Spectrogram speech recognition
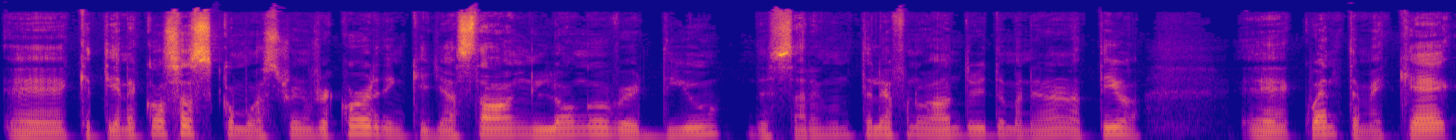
eh, que tiene cosas como stream recording que ya estaban long overdue de estar en un teléfono Android de manera nativa. Eh, cuénteme, ¿qué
